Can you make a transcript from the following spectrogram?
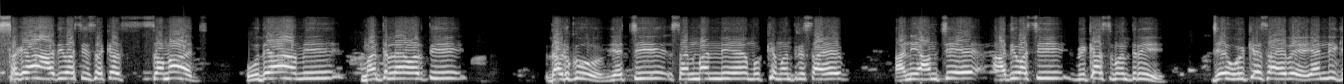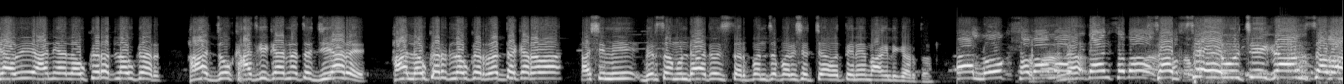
सगळ्या आदिवासी सकल समाज उद्या आम्ही मंत्रालयावरती धडकू याची सन्माननीय मुख्यमंत्री साहेब आणि आमचे आदिवासी विकास मंत्री जे उईके साहेब आहे यांनी घ्यावी आणि लवकरात लवकर हा जो खाजगीकरणाचा जी आर आहे हा लवकरात लवकर रद्द करावा अशी मी बिरसा मुंडा आदिवासी सरपंच परिषदच्या वतीने मागणी करतो. हा लोकसभा विधानसभा. सबसे ऊंची ग्राम सभा.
